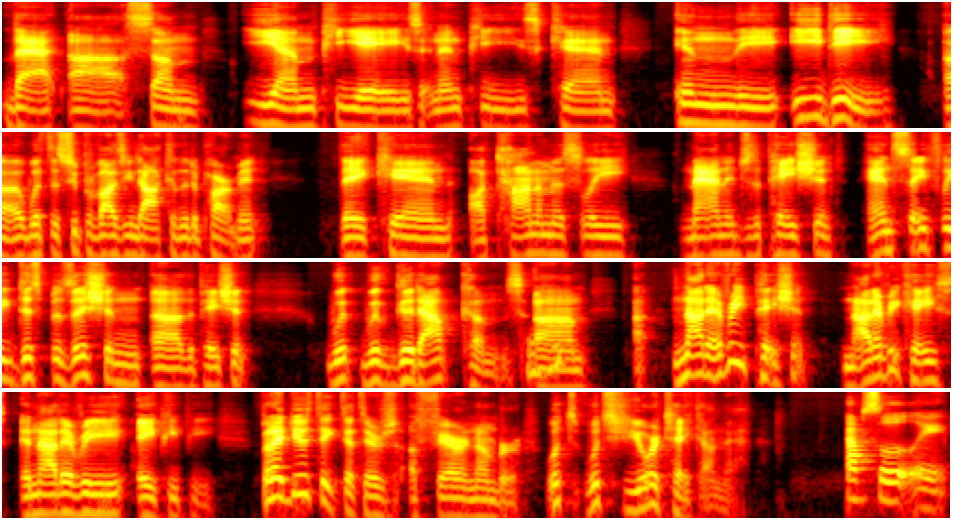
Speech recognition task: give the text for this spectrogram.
that uh, some EMPAs and NPs can, in the ED, uh, with the supervising doc in the department, they can autonomously manage the patient and safely disposition uh, the patient with with good outcomes. Mm-hmm. Um, uh, not every patient, not every case, and not every APP, but I do think that there's a fair number. What's what's your take on that? Absolutely.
